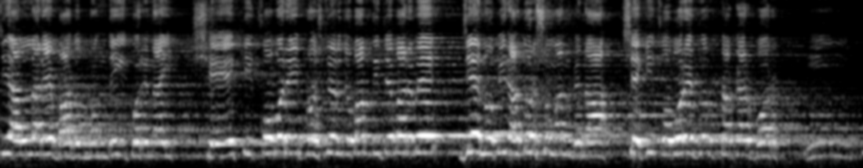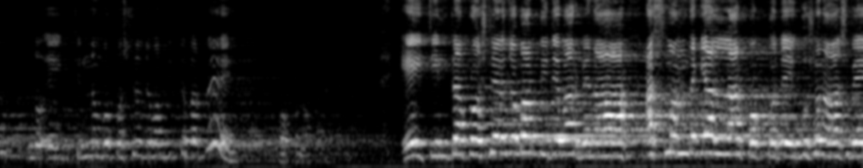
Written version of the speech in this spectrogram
যে আল্লাহর ইবাদত বন্দেই করে নাই, সে কি কবরে এই প্রশ্নের জবাব দিতে পারবে? যে নবীর আদর্শ মানবে না, সে কি কবরে টাকার পর এই তিন নম্বর প্রশ্নের জবাব দিতে পারবে? কখনো এই তিনটা প্রশ্নের জবাব দিতে পারবে না। আসমান থেকে আল্লাহর পক্ষ থেকে ঘোষণা আসবে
